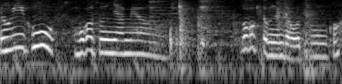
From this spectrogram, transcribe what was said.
여기고 뭐가 좋냐면 그거밖에 없는데 어두운 거.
